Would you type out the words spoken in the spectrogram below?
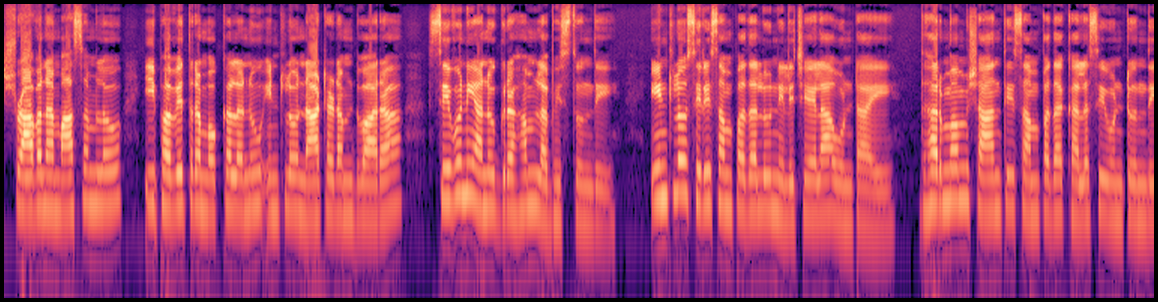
శ్రావణ మాసంలో ఈ పవిత్ర మొక్కలను ఇంట్లో నాటడం ద్వారా శివుని అనుగ్రహం లభిస్తుంది. ఇంట్లో సిరి సంపదలు నిలిచేలా ఉంటాయి. ధర్మం శాంతి సంపద కలసి ఉంటుంది.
